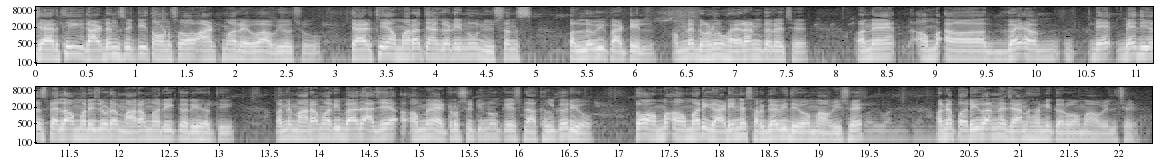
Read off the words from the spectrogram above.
જ્યારથી ગાર્ડન સિટી ત્રણસો આઠમાં રહેવા આવ્યો છું, ત્યારથી અમારા ત્યાં આગળનું ન્યુસન્સ પલ્લવી પાટીલ અમને ઘણું હેરાન કરે છે. અને બે બે દિવસ પહેલાં અમારી જોડે મારામારી કરી હતી. અને મારામારી બાદ આજે અમે એટ્રોસિટીનો કેસ દાખલ કર્યો. તો અમ- અમારી ગાડીને સળગાવી દેવામાં આવી છે અને પરિવારને જાનહાનિ કરવામાં આવેલ છે.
